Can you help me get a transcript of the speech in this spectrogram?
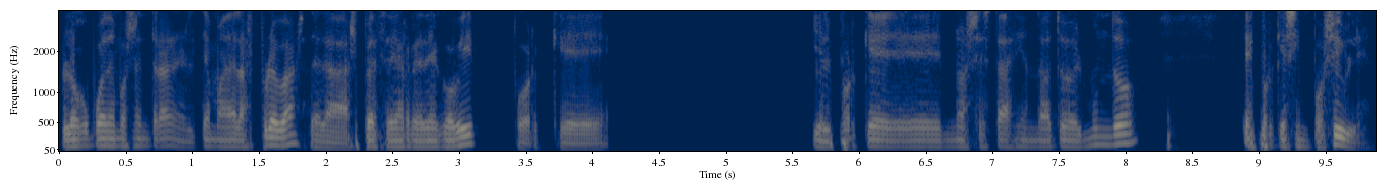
luego podemos entrar en el tema de las pruebas, de las PCR de COVID, porque y el por qué no se está haciendo a todo el mundo es porque es imposible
